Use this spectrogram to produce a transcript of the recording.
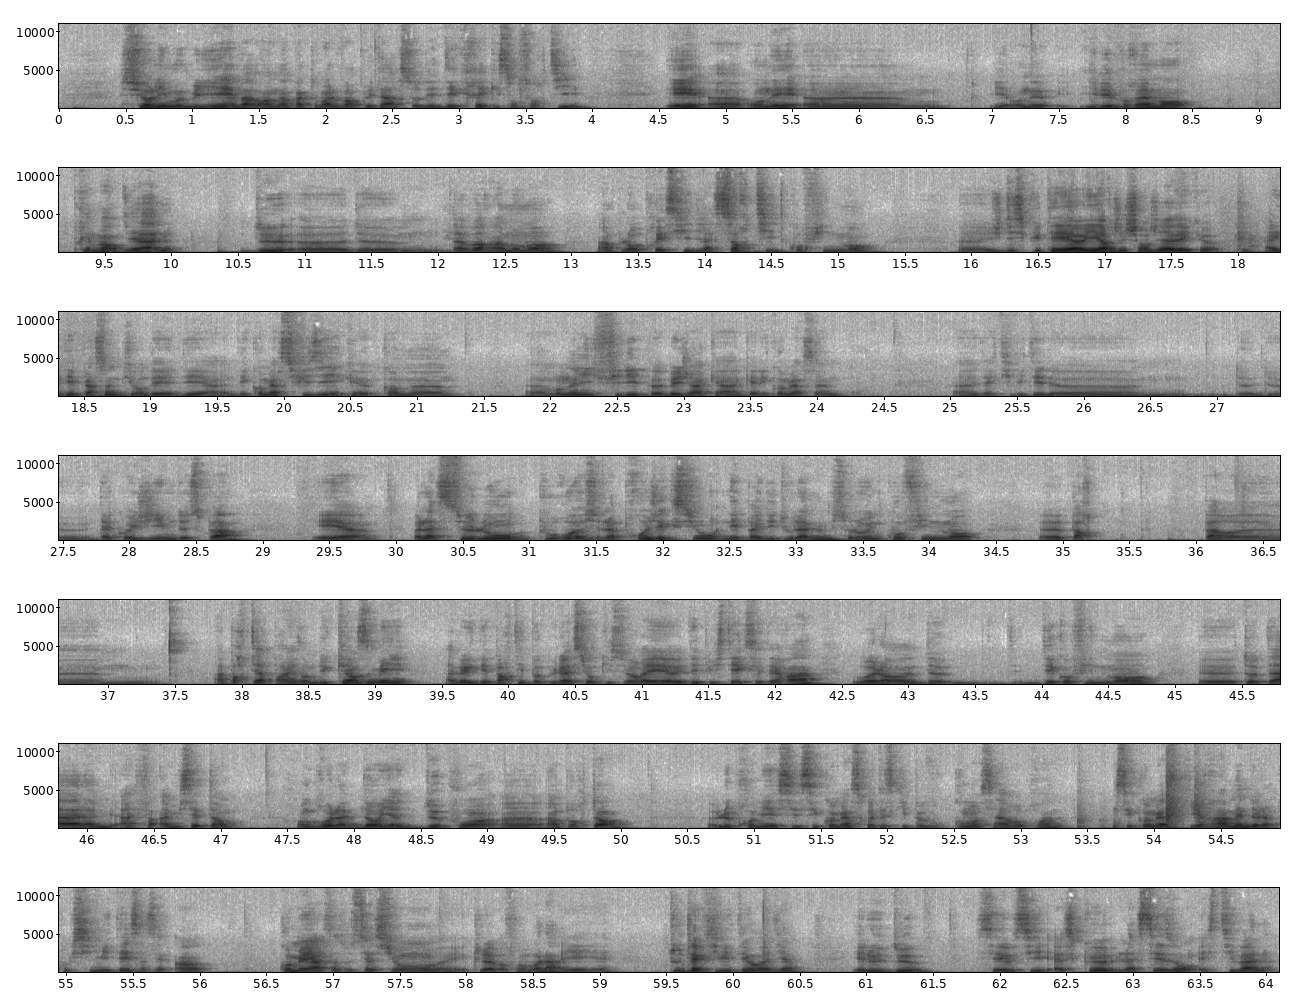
sur l'immobilier, va avoir un impact, on va le voir plus tard, sur des décrets qui sont sortis. Et euh, on est, il est vraiment primordial d'avoir de, un moment, un plan précis de la sortie de confinement. je discutais hier, changé avec, avec des personnes qui ont des, des, des commerces physiques, comme euh, mon ami Philippe Béja, qui a, des commerces, euh, euh, d'activités d'aquagym, de, de, spa. Et voilà, selon, pour eux, la projection n'est pas du tout la même selon un confinement par, par, à partir, par exemple, du 15 mai, avec des parties de population qui seraient dépistées, etc. Ou alors de, déconfinement total à, mi-septembre. En gros, là-dedans, il y a deux points importants. Le premier, c'est ces commerces, quand est-ce qu'ils peuvent commencer à reprendre? Et ces commerces qui ramènent de la proximité, ça c'est un. Commerce, association, club, enfin voilà, toute l'activité, on va dire. Et le deux, c'est aussi, est-ce que la saison estivale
